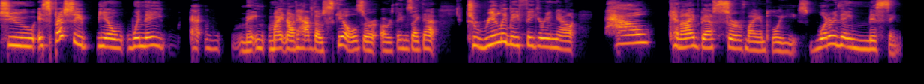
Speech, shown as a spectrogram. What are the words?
to, especially you know, when they may, might not have those skills or or things like that, to really be figuring out how can I best serve my employees? What are they missing?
